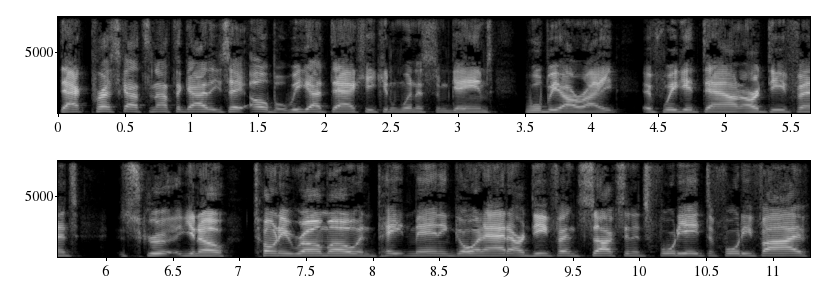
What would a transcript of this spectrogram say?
Dak Prescott's not the guy that you say, oh, but we got Dak. He can win us some games. We'll be all right. If we get down, our defense, screw, you know, Tony Romo and Peyton Manning going at it, our defense sucks and it's 48 to 45.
